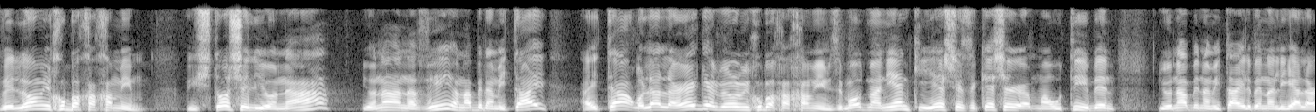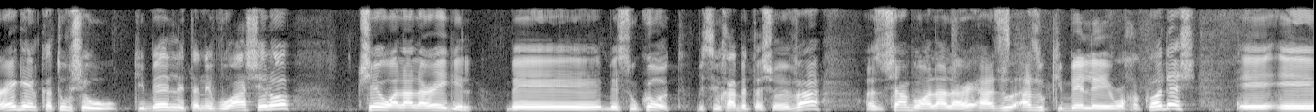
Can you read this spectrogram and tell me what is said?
ולא מיכו בחכמים. ואשתו של יונה, יונה הנביא, יונה בן אמיתי, הייתה עולה לרגל ולא מיכו בחכמים. זה מאוד מעניין כי יש איזה קשר מהותי בין יונה בן אמיתי לבין עלייה לרגל, כתוב שהוא קיבל את הנבואה שלו כשהוא עלה לרגל בסוכות, בשמחת בית השואבה, אז שם הוא עלה לרגל, אז, אז הוא קיבל אה, רוח הקודש. אה,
